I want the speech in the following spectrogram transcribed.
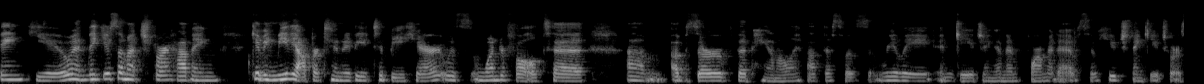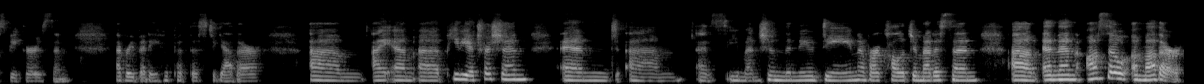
thank you. And thank you so much for having giving me the opportunity to be here. It was wonderful to um, observe the panel. I thought this was really engaging and informative. So huge thank you to our speakers and everybody who put this together. Um, I am a pediatrician and um, as you mentioned, the new dean of our College of Medicine, um, and then also a mother.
